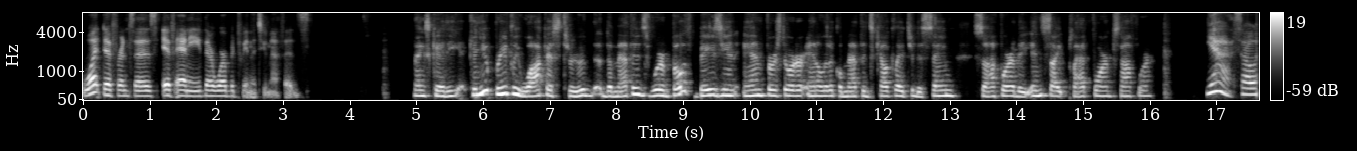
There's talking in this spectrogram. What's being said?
what differences, if any, there were between the two methods. Thanks, Katie. Can you briefly walk us through the methods? Were both Bayesian and first order analytical methods calculated through the same software, the Insight platform software? Yeah, so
